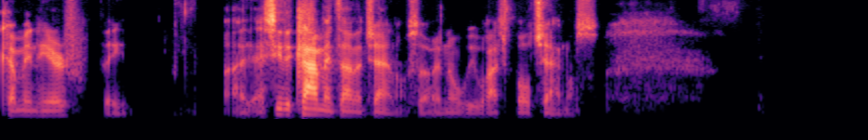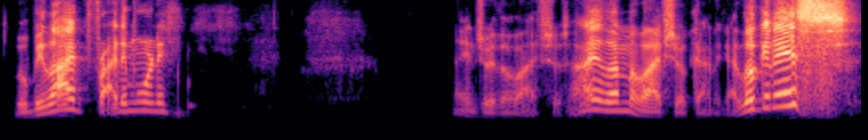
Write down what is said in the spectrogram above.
come in here. They, I, I see the comments on the channel, so I know we watch both channels. We'll be live Friday morning. I enjoy the live shows. I, am a live show kind of guy. Look at this.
